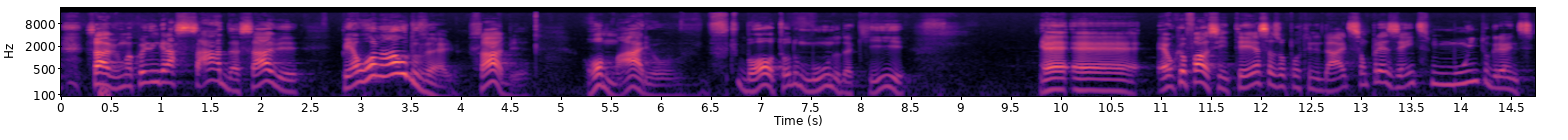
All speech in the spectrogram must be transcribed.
sabe? Uma coisa engraçada, sabe? É o Ronaldo, velho, sabe? Romário, futebol, todo mundo daqui. É, é, é o que eu falo, assim, ter essas oportunidades são presentes muito grandes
